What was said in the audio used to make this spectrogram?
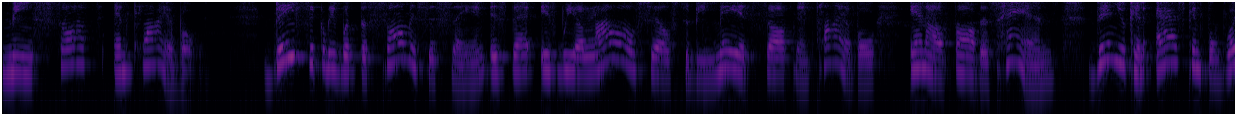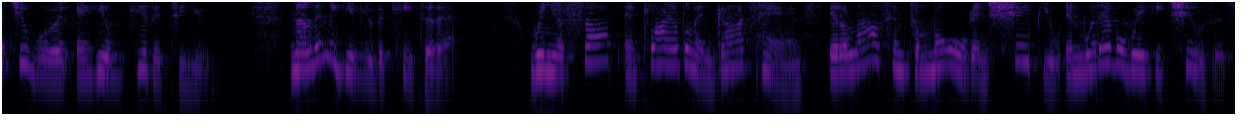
means soft and pliable. Basically, what the psalmist is saying is that if we allow ourselves to be made soft and pliable in our Father's hands, then you can ask Him for what you would and He'll give it to you. Now, let me give you the key to that. When you're soft and pliable in God's hand, it allows Him to mold and shape you in whatever way He chooses.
